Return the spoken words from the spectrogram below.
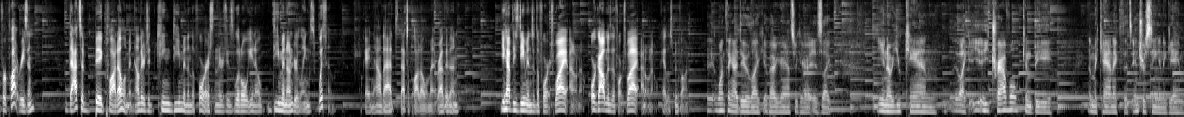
for plot reason, that's a big plot element. Now there's a king demon in the forest, and there's these little you know demon underlings with him. Okay, now that's that's a plot element rather than you have these demons in the forest. Why? I don't know. Or goblins in the forest. Why? I don't know. Okay, let's move on. One thing I do like about your answer, Garrett, is like, you know, you can, like, y- travel can be a mechanic that's interesting in a game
